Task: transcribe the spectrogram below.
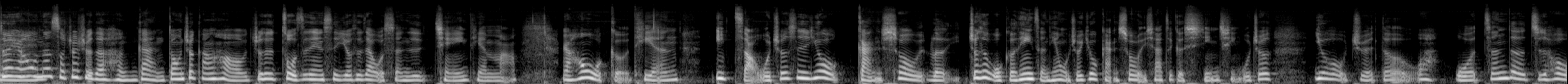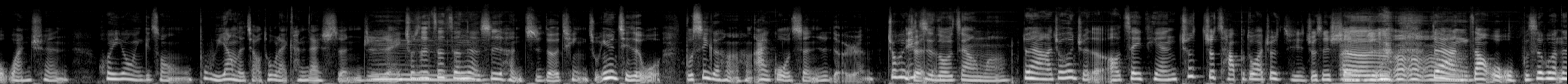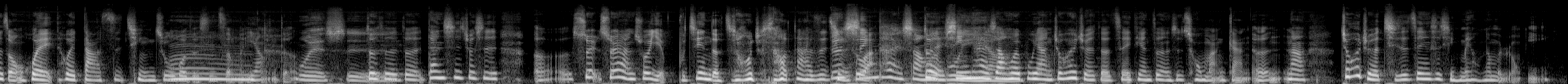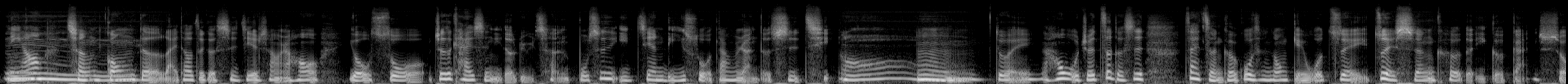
对，然后我那时候就觉得很感动，就刚好就是做这件事又是在我生日前一天嘛，然后我隔天。一早我就是又感受了，就是我隔天一整天我就又感受了一下这个心情，我就又觉得哇，我真的之后完全。会用一种不一样的角度来看待生日，哎、嗯，就是这真的是很值得庆祝。因为其实我不是一个很很爱过生日的人，就会一直都这样吗？对啊，就会觉得哦，这一天就就差不多啊，就其实就是生日。嗯嗯、对啊，你知道我我不是会那种会会大肆庆祝或者是怎么样的。我也是。对对对，但是就是呃，虽虽然说也不见得之后就是要大肆庆祝，心态上对心态上会不一样，就会觉得这一天真的是充满感恩。那就会觉得其实这件事情没有那么容易。你要成功的来到这个世界上，嗯、然后有所就是开始你的旅程，不是一件理所当然的事情哦。嗯，对。然后我觉得这个是在整个过程中给我最最深刻的一个感受。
